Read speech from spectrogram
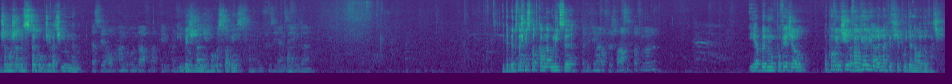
że możemy z tego udzielać innym i być dla nich błogosławieństwem. und für sie ein Segen sein. Gdyby ktoś mnie spotkał na ulicy i ja bym mu powiedział, opowiem Ci Ewangelię, ale najpierw się pójdę naładować.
